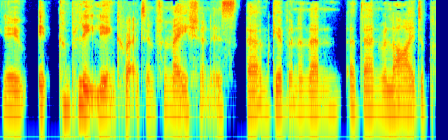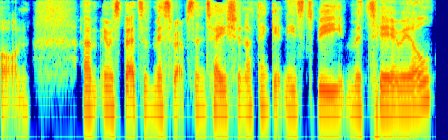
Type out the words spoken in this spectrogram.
you know, it, completely incorrect information is um, given and then uh, then relied upon. Um, in respect of misrepresentation, I think it needs to be material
